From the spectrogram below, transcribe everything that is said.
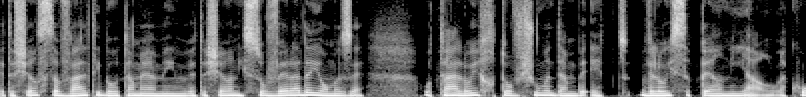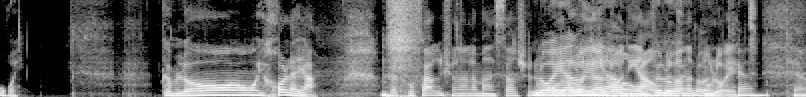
את אשר סבלתי באותם הימים, ואת אשר אני סובל עד היום הזה, אותה לא יכתוב שום אדם בעט, ולא יספר נייר לקורא. גם לא יכול היה. בתקופה הראשונה למאסר שלו, לא היה לו נייר, נייר ולא ולא לו- נתנו לו עט. כן, כן.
